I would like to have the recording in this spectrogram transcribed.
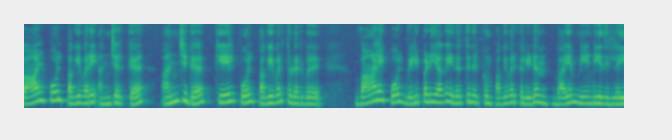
வால் போல் பகைவரை அஞ்சற்க அஞ்சுக கேள் போல் பகைவர் தொடர்பு. வாளை போல் வெளிப்படையாக எதிர்த்து நிற்கும் பகைவர்களிடம் பயம் வேண்டியதில்லை.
